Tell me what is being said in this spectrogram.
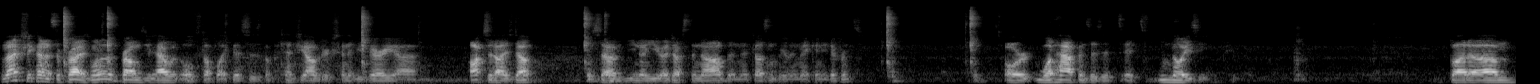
I'm actually kind of surprised. One of the problems you have with old stuff like this is the potentiometer is going to be very uh, oxidized up. So, you know, you adjust the knob and it doesn't really make any difference. Or what happens is it's, it's noisy. But, um,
